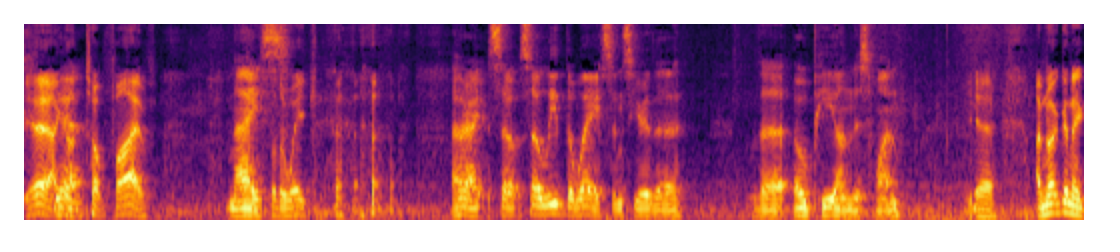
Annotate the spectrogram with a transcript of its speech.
yeah, I Yeah. got top five nice for the week. All right, so so lead the way since you're the the OP on this one. Yeah, I'm not gonna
